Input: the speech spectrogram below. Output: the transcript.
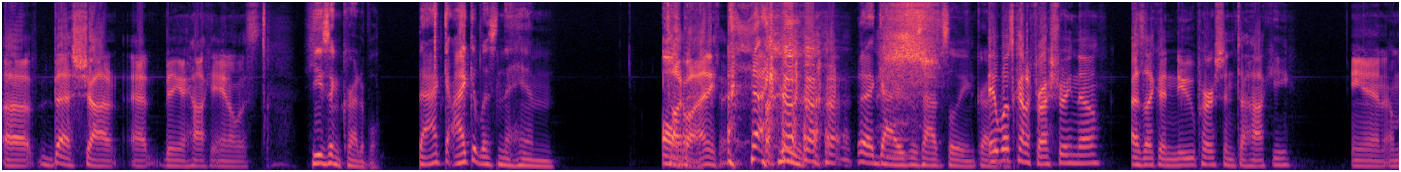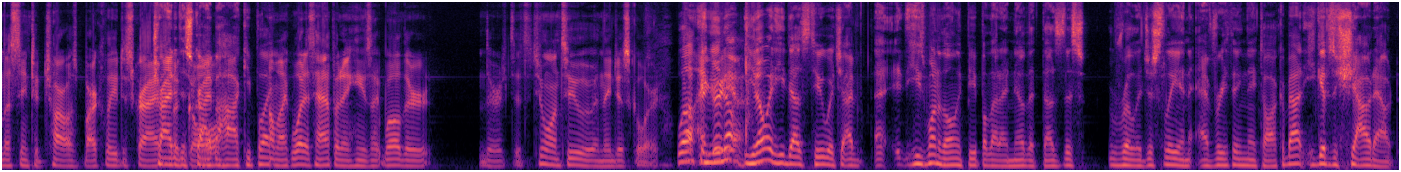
uh, best shot at being a hockey analyst. He's incredible. That guy, I could listen to him. All Talk about anything. I mean, that guy is just absolutely incredible. It was kind of frustrating though, as like a new person to hockey, and I'm listening to Charles Barkley describe try to a describe goal. a hockey play. I'm like, what is happening? He's like, well, they're they're it's two on two, and they just scored. Well, Okay, and you great, know, yeah. you know what he does too, which I've. Uh, he's one of the only people that I know that does this religiously in everything they talk about. He gives a shout out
